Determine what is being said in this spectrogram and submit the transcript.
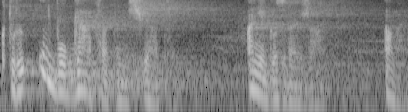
który ubogaca ten świat, a nie go zwęża. Amen.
